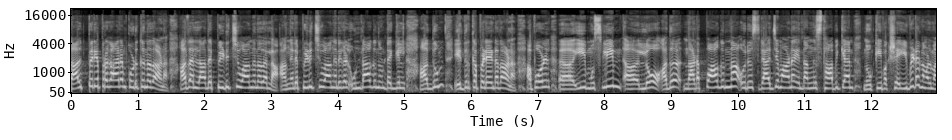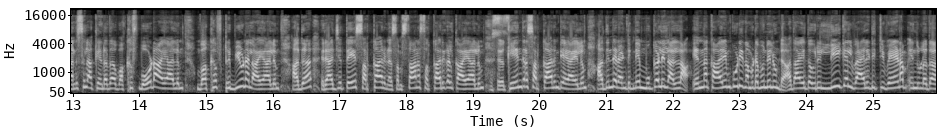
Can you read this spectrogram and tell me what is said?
താല്പര്യപ്രകാരം കൊടുക്കുന്നതാണ്. അതല്ലാതെ പിടിച്ചു വാങ്ങുന്നതല്ല. അങ്ങനെ പിടിച്ചു വാങ്ങലുകൾ ഉണ്ടാകുന്നുണ്ടെങ്കിൽ അതും എതിർക്കപ്പെടേണ്ടതാണ്. അപ്പോൾ ഈ മുസ്ലിം ലോ അത് നടപ്പാകുന്ന ഒരു രാജ്യമാണ് എന്ന് അങ്ങ് സ്ഥാപിക്കാൻ നോക്കി. പക്ഷേ ഇവിടെ നമ്മൾ മനസ്സിലാക്കേണ്ടത് വഖഫ് ബോർഡായാലും വഖഫ് ട്രിബ്യൂണൽ ആയാലും അത് രാജ്യത്തെ സർക്കാരിന് സംസ്ഥാന സർക്കാരുകൾക്കായാലും കേന്ദ്ര സർക്കാരിന്റെ ആയാലും അതിന്റെ രണ്ടിന്റെ മുകളിലല്ല എന്ന കാര്യം കൂടി നമ്മുടെ മുന്നിലുണ്ട്. അതായത് ഒരു ലീഗൽ വാലിഡിറ്റി വേണം എന്നുള്ളത്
